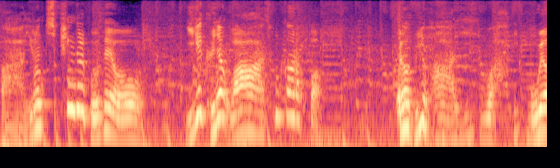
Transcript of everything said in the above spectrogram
와 이런 chipping들 보세요 이게 그냥 와 손가락 봐 야, 미, 와, 이, 와, 이 뭐야?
